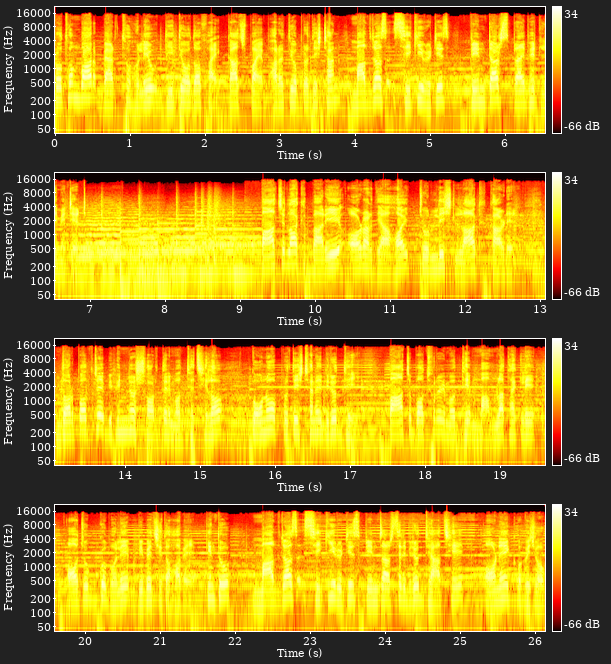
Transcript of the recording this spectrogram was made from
প্রথমবার ব্যর্থ হলেও দ্বিতীয় দফায় কাজ পায় ভারতীয় প্রতিষ্ঠান Madras securities printers private limited. পাঁচ লাখ বাড়িয়ে অর্ডার দেওয়া হয় চল্লিশ লাখ কার্ডের। দরপত্রে বিভিন্ন শর্তের মধ্যে ছিল, কোনো প্রতিষ্ঠানের বিরুদ্ধে পাঁচ বছরের মধ্যে মামলা থাকলে অযোগ্য বলে বিবেচিত হবে। কিন্তু মাদ্রাস সিকিউরিটিজ প্রিন্টার্সের বিরুদ্ধে আছে অনেক অভিযোগ।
